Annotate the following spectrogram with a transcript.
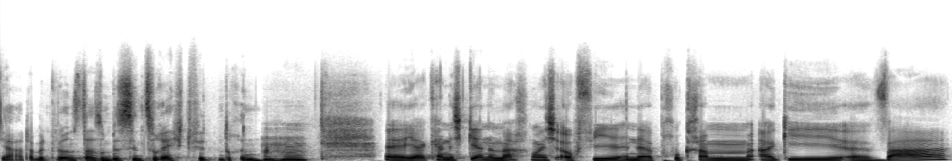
ja, damit wir uns da so ein bisschen zurechtfinden drin. Mhm. Äh, ja, kann ich gerne machen, weil ich auch viel in der Programm AG äh, war.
